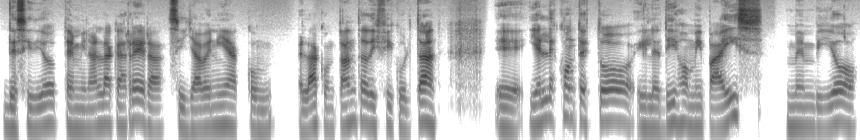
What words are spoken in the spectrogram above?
decidió terminar la carrera si ya venía con, con tanta dificultad. Eh, y él les contestó y les dijo, mi país me envió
